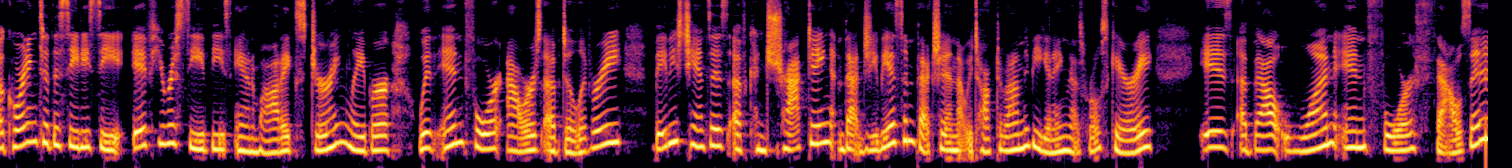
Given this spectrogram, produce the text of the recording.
According to the CDC, if you receive these antibiotics during labor within four hours of delivery, baby's chances of contracting that GBS infection that we talked about in the beginning, that's real scary, is about one in 4,000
